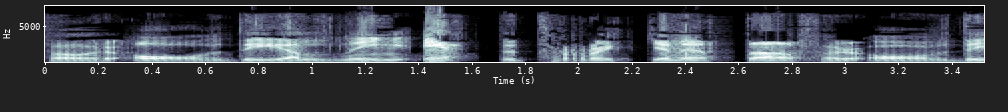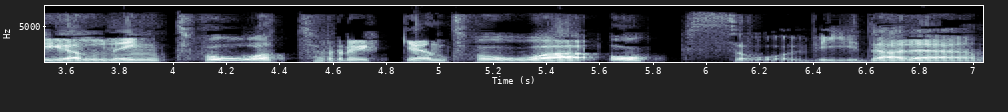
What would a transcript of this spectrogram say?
För avdelning 1 trycken 1 för avdelning 2 trycken 2 och så vidare.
